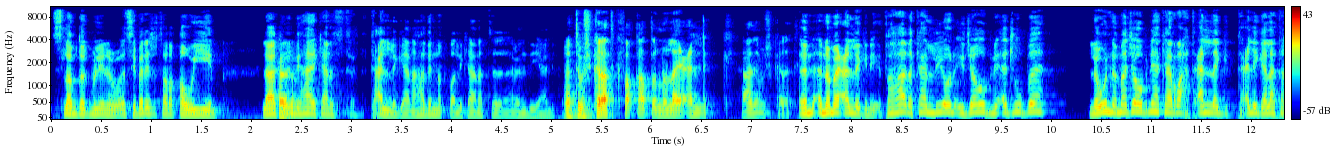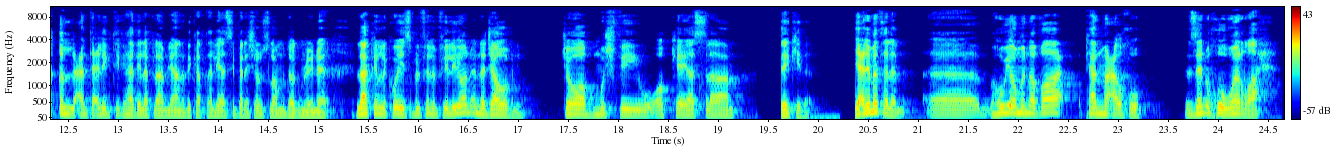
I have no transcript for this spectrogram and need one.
Slumdog Millionaire وال Separation ترى قويين. لكن حلو. النهاية كانت تعلق. أنا هذه النقطة اللي كانت آه، عندي يعني. أنت مشكلتك فقط إنه لا يعلق. هذه مشكلتك. إن إنه ما يعلقني. فهذا كان Lion يجاوبني أجوبة. لو إنه ما جاوبني كان راح تعلق تعليقة لا تقل عن تعليقتي في هذه الأفلام اللي أنا ذكرتها اللي هي Separation و Slumdog Millionaire لكن الكويس بالفيلم في Lion إنه جاوبني. جواب مشفي و okay يا سلام. زي كذا. يعني مثلا آه هو يوم إنه ضاع كان مع أخوه. زين أخوه وين راح؟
